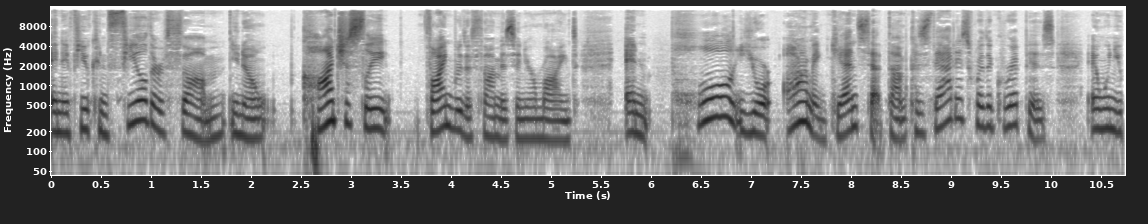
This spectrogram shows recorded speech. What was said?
and if you can feel their thumb you know consciously find where the thumb is in your mind and pull your arm against that thumb because that is where the grip is. And when you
